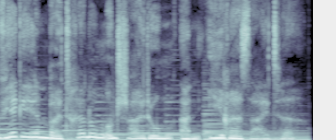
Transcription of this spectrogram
Wir gehen bei Trennung und Scheidung an Ihrer Seite.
